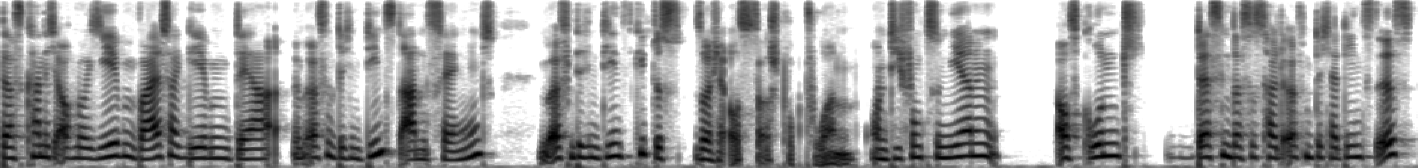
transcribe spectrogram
das kann ich auch nur jedem weitergeben, der im öffentlichen Dienst anfängt. Im öffentlichen Dienst gibt es solche Austauschstrukturen und die funktionieren aufgrund dessen, dass es halt öffentlicher Dienst ist,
